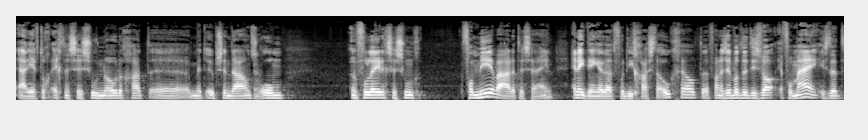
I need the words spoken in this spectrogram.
Ja, die heeft toch echt een seizoen nodig gehad eh, met ups en downs om een volledig seizoen van meerwaarde te zijn. En ik denk dat dat voor die gasten ook geldt. eh, van, want het is wel, voor mij is dat,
